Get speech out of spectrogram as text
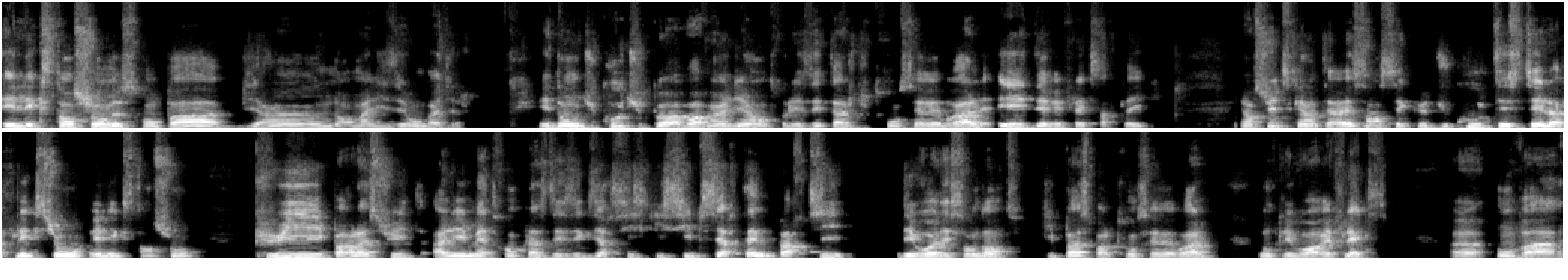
et l'extension ne seront pas bien normalisées, on va dire. Et donc, du coup, tu peux avoir un lien entre les étages du tronc cérébral et des réflexes archaïques. Et ensuite, ce qui est intéressant, c'est que du coup, tester la flexion et l'extension puis par la suite aller mettre en place des exercices qui ciblent certaines parties des voies descendantes qui passent par le tronc cérébral, donc les voies réflexes, euh, on va,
